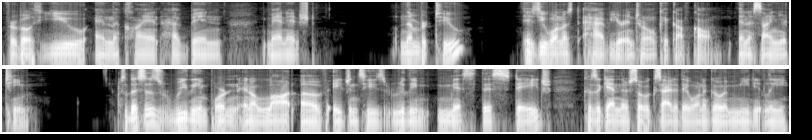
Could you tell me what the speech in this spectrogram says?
for both you and the client have been managed. Number two is you want to have your internal kickoff call and assign your team. So this is really important and a lot of agencies really miss this stage because again they're so excited they want to go immediately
